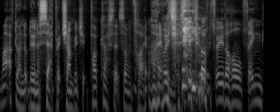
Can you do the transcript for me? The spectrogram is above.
I might have to end up doing a separate championship podcast at some point, might we? Just to go through the whole thing.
